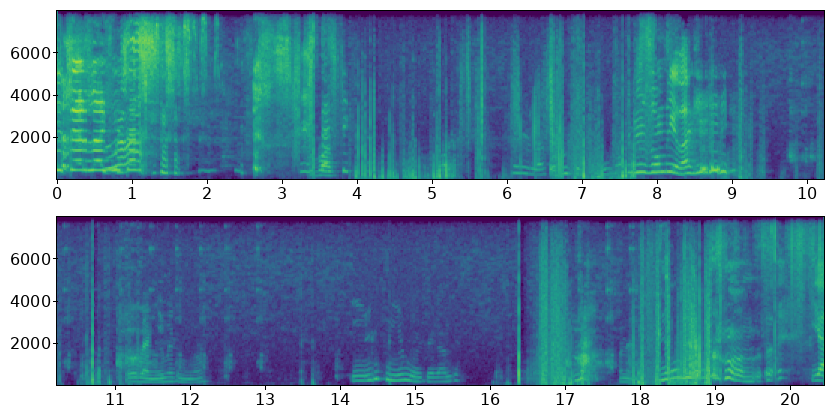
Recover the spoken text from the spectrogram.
yeter lan yeter. Bak. Bir zombiye bak. O ben yemedim lan. Eğildik mi yemiyoruz herhalde. Ne oluyor oğlum? ya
